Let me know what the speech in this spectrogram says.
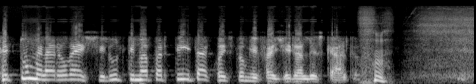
se tu me la rovesci l'ultima partita, questo mi fai girare le scatole.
